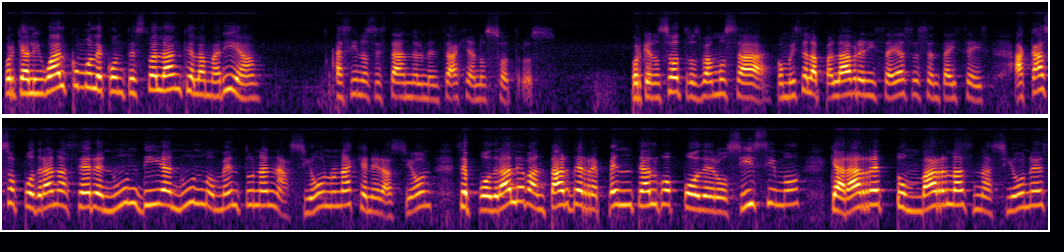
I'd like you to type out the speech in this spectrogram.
Porque al igual como le contestó el ángel a María, así nos está dando el mensaje a nosotros. Porque nosotros vamos a, como dice la palabra en Isaías 66, ¿acaso podrán hacer en un día, en un momento, una nación, una generación? ¿Se podrá levantar de repente algo poderosísimo que hará retumbar las naciones?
